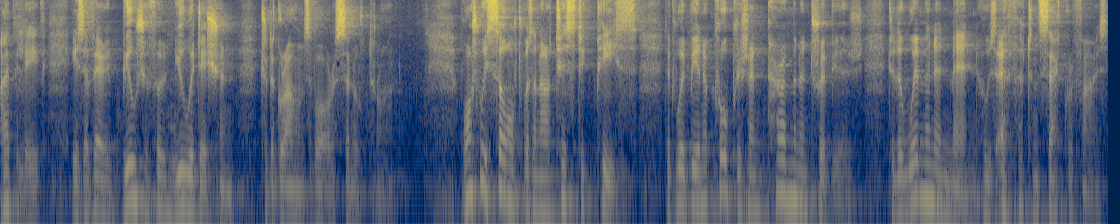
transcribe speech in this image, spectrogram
I believe, is a very beautiful new addition to the grounds of Uachtaráin. What we sought was an artistic piece that would be an appropriate and permanent tribute to the women and men whose effort and sacrifice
